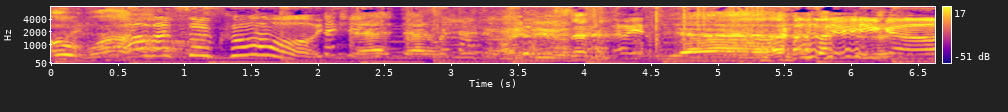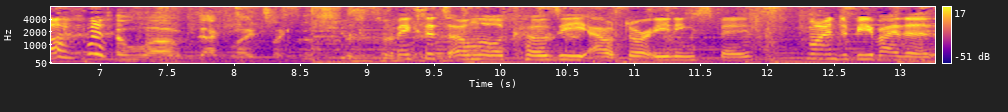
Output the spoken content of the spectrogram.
Oh, wow. Oh, that's so cool. Dad, Dad, what you doing? I do. Oh, yeah. Yeah. there you go. I love deck lights like this. Makes its own little cozy outdoor eating space. Wanted to be by the,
